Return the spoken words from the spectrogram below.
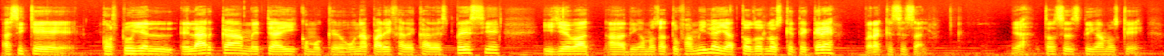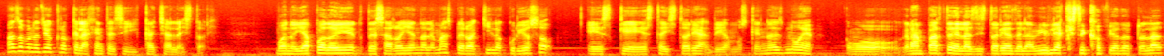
así que construye el, el arca, mete ahí como que una pareja de cada especie y lleva a, digamos, a tu familia y a todos los que te creen para que se salven. Ya, entonces digamos que más o menos yo creo que la gente sí cacha la historia. Bueno, ya puedo ir desarrollándole más, pero aquí lo curioso es que esta historia, digamos que no es nueva, como gran parte de las historias de la Biblia que se copió de otro lado.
